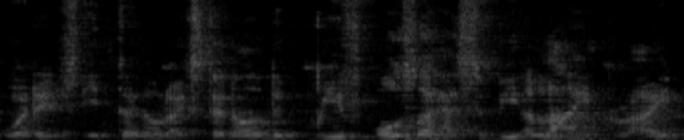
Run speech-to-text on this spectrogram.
whether it's internal or external, the brief also has to be aligned, right?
